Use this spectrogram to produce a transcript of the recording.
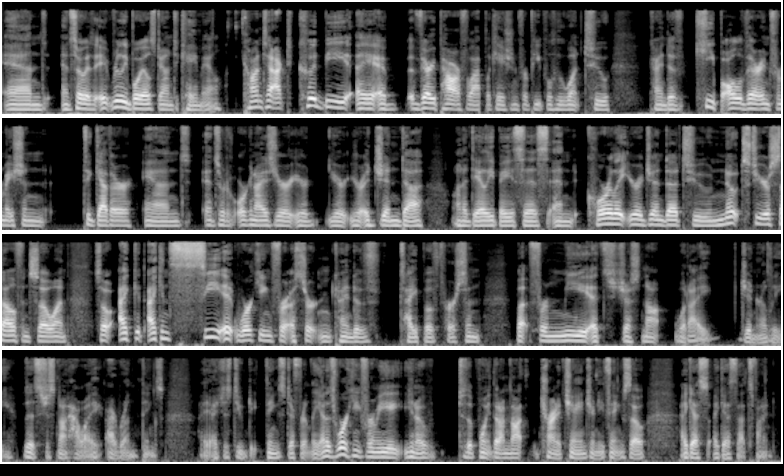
And and so it, it really boils down to Kmail. Kontact could be a, a, a very powerful application for people who want to kind of keep all of their information together and and sort of organize your your your your agenda on a daily basis and correlate your agenda to notes to yourself and so on. So I could I can see it working for a certain kind of type of person, but for me it's just not what I generally that's just not how I, I run things. I, I just do d- things differently. And it's working for me, you know, to the point that I'm not trying to change anything. So I guess I guess that's fine.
